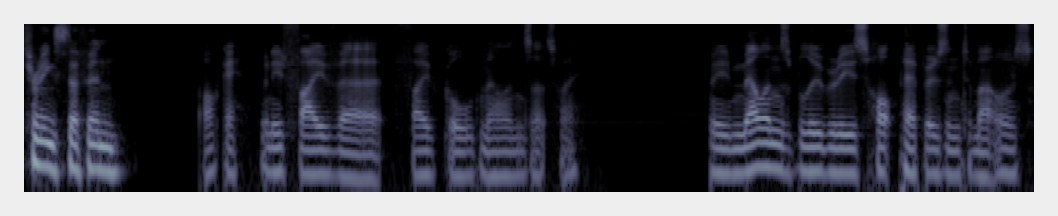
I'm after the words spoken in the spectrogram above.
turning stuff in. Okay, we need five uh five gold melons. That's why. We need melons, blueberries, hot peppers, and tomatoes.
